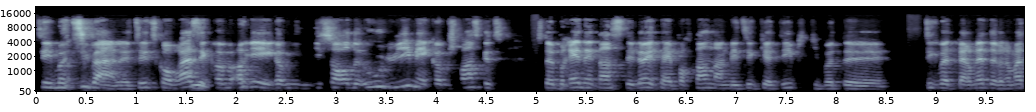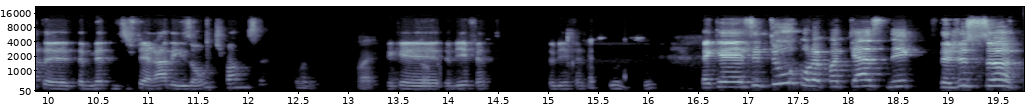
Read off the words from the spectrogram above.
c'est motivant. Là, tu comprends? C'est comme, OK, comme, il sort de où, lui? Mais comme, je pense que ce brin d'intensité-là est important dans le métier que tu es, puis qui va te qui va te permettre de vraiment te, mettre différent des autres, je pense. Oui. Ouais. Fait que t'as bien fait. T'as bien fait. Merci, merci. Fait que c'est tout pour le podcast, Nick. C'était juste ça.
